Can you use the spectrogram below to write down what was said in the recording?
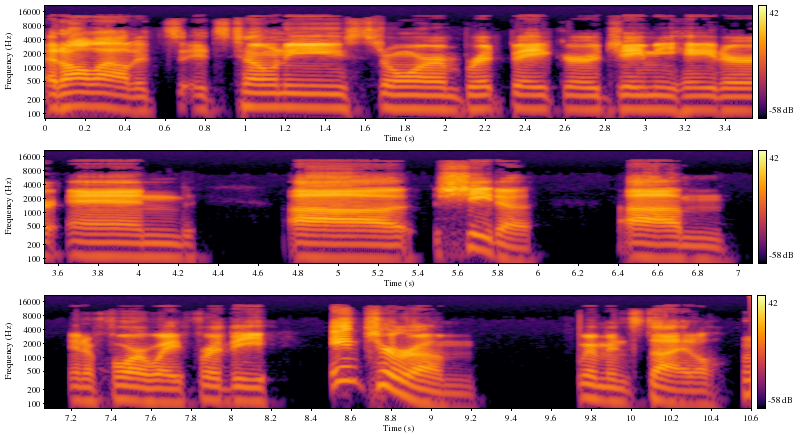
at all out it's it's toni storm britt baker jamie hayter and uh shida um in a four way for the interim women's title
